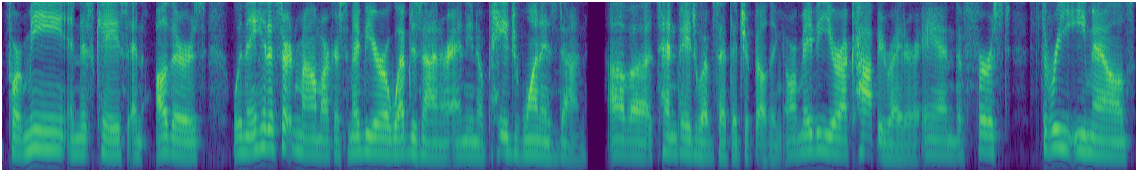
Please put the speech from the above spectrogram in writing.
for me in this case and others, when they hit a certain mile marker, so maybe you're a web designer and you know page one is done of a 10 page website that you're building, or maybe you're a copywriter and the first three emails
